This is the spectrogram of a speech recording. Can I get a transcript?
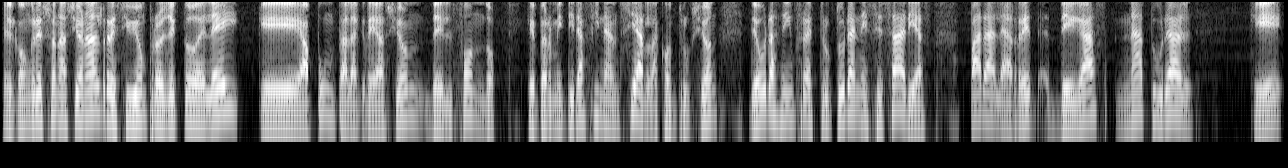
El Congreso Nacional recibió un proyecto de ley que apunta a la creación del fondo que permitirá financiar la construcción de obras de infraestructura necesarias para la red de gas natural que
